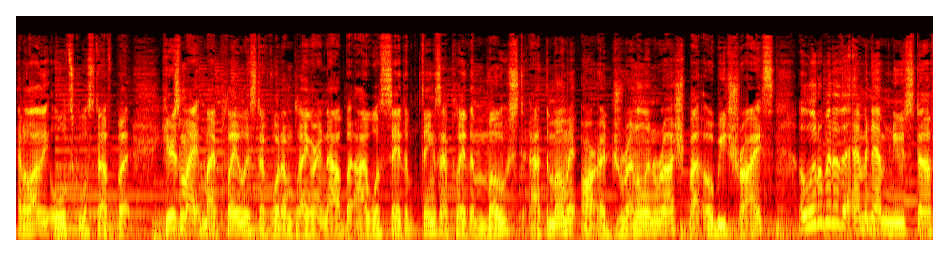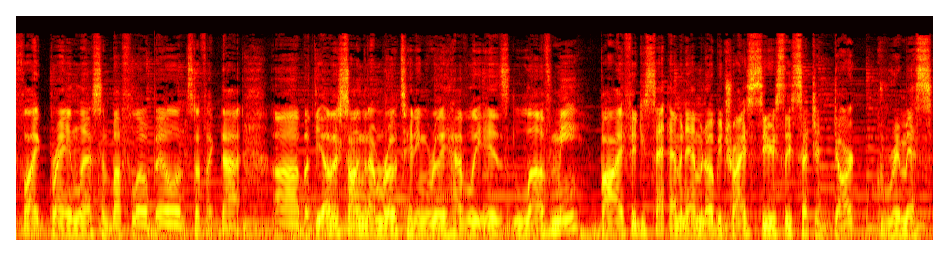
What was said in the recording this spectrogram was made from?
and a lot of the old school stuff, but here's my, my playlist of what I'm playing right now, but I will say the things I play the most at the moment are Adrenaline Rush by Obie Trice, a little bit of the Eminem new stuff like Brainless and Buffalo Bill and stuff like that, uh, but the other song that I'm rotating really heavily is Love Me by 50 Cent, Eminem, and Obie Trice. Seriously, such a dark, grimace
